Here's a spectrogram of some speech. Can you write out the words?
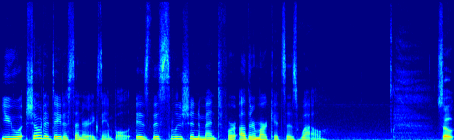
You showed a data center example. Is this solution meant for other markets as well? So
